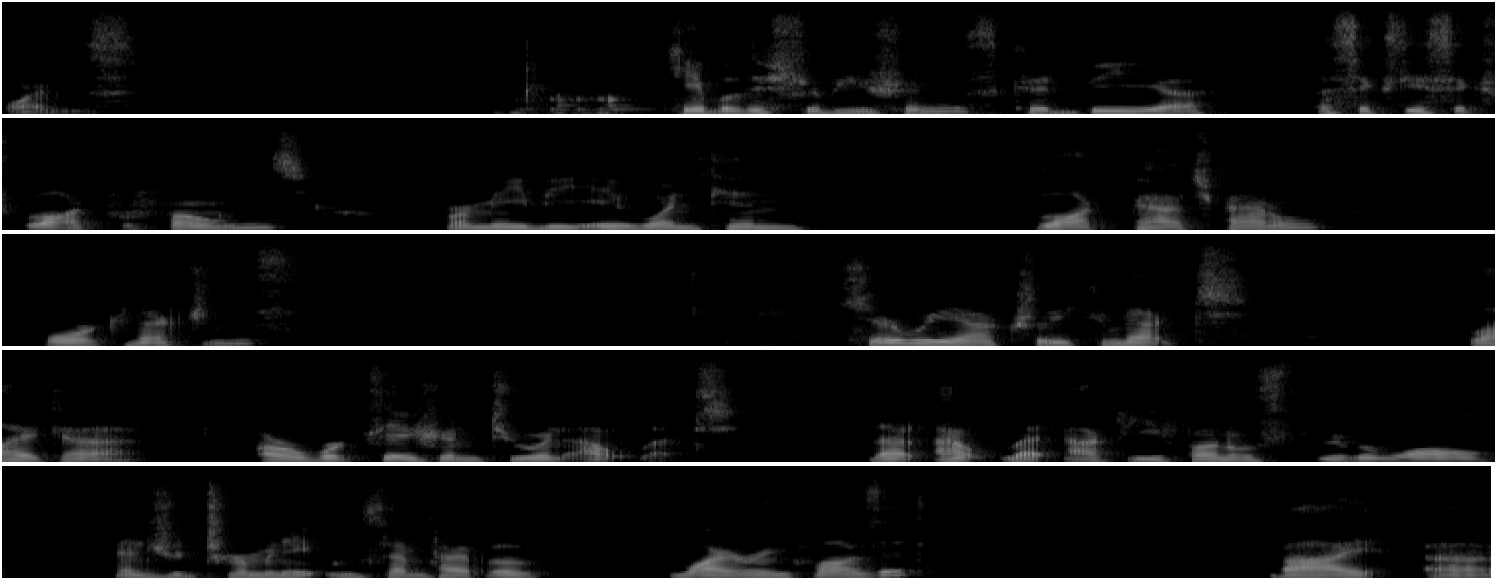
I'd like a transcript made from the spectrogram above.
ones cable distributions could be a, a 66 block for phones or maybe a 110 block patch panel for connections. Here we actually connect like uh, our workstation to an outlet. That outlet actually funnels through the wall and should terminate in some type of wiring closet by uh,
